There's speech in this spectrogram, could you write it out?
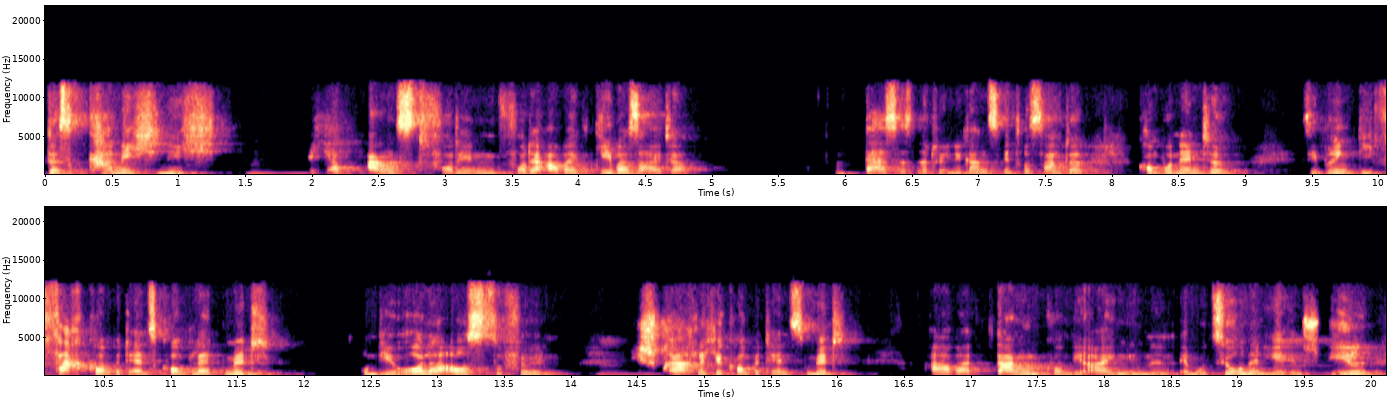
das kann ich nicht. Mhm. Ich habe Angst vor, den, vor der Arbeitgeberseite. Und das ist natürlich eine ganz interessante Komponente. Sie bringt die Fachkompetenz komplett mit, um die Rolle auszufüllen, mhm. die sprachliche Kompetenz mit. Aber dann kommen die eigenen Emotionen hier mhm. ins Spiel.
